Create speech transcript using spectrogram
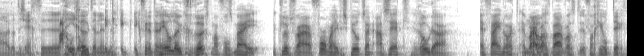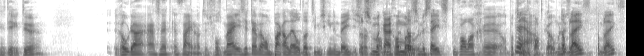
nou, dat is echt eh Maar goed, een grote ellende. Ik, ik, ik vind het een heel leuk gerucht, maar volgens mij de clubs waar Vormer heeft gespeeld zijn AZ, Roda en Feyenoord. En waar, Nou. was, waar was de Van Geel technisch directeur? Roda, AZ en Feyenoord. Dus volgens mij zit er wel een parallel dat die misschien een beetje... soort ze van- elkaar gewoon Dat mogen. ze me steeds toevallig eh, op Nou hetzelfde ja, pad komen. dat Dus- blijkt, dat blijkt.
